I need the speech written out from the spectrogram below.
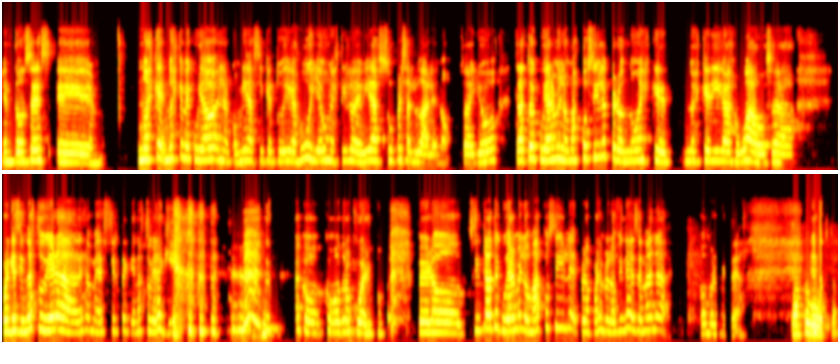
Entonces, eh, no es que, no es que me he cuidado en la comida, así que tú digas, uy, llevo un estilo de vida súper saludable, no. O sea, yo trato de cuidarme lo más posible, pero no es que, no es que digas, wow, o sea, porque si no estuviera, déjame decirte que no estuviera aquí, con, con, otro cuerpo. Pero sí trato de cuidarme lo más posible, pero por ejemplo, los fines de semana, como lo que sea. Entonces,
